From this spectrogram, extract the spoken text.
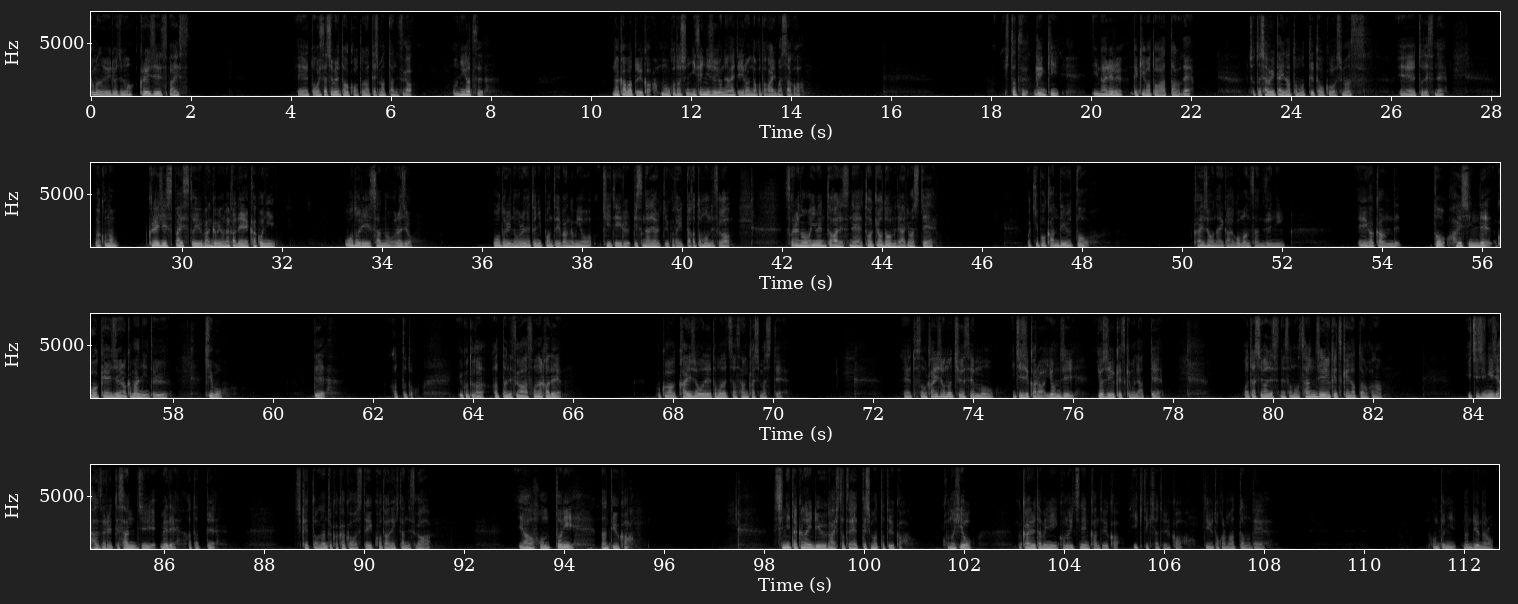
熊野有料時のクレイジースパイス。えっ、ー、と、お久しぶりの投稿となってしまったんですが、もう2月、半ばというか、もう今年2024年入っていろんなことがありましたが、一つ元気になれる出来事があったので、ちょっと喋りたいなと思って投稿します。えー、っとですね。まあ、このクレイジースパイスという番組の中で過去にオードリーさんのラジオ、オードリーのオールナイトニッポンという番組を聞いているリスナーであるということは言ったかと思うんですが、それのイベントがですね、東京ドームでありまして、まあ、規模感で言うと、会場内が5万3千人、映画館で、と配信で合計16万人という規模であったということがあったんですが、その中で僕は会場で友達と参加しまして、えっ、ー、と、その会場の抽選も1時から4時、4時受付まであって、私はですね、その3時受付だったのかな。1時、2時外れて3時目で当たって、チケットをなんとか確保していくことができたんですが、いや、本当に、なんていうか、死にたくない理由が一つ減ってしまったというか、この日を迎えるためにこの一年間というか、生きてきたというか、っていうところもあったので、本当に、なんて言うんだろ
